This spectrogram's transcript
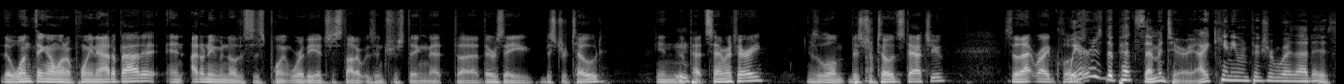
The one thing I want to point out about it, and I don't even know this is point worthy. I just thought it was interesting that uh, there's a Mr. Toad in the Pet Cemetery. There's a little Mr. Toad statue. So that ride closed. Where is the pet cemetery? I can't even picture where that is.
